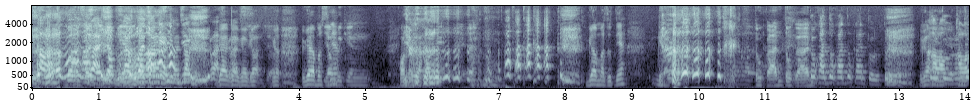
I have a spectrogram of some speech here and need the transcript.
Salah, bukan, bukan, bukan sange, bukan sange. Kelas, Gak, gak, kelas. gak, gak, gak, Yang maksudnya, bikin gak maksudnya, gak, tuh kan tuh kan. Tuh kan tuh kan tuh kan tuh tuh. gak kalau kalau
